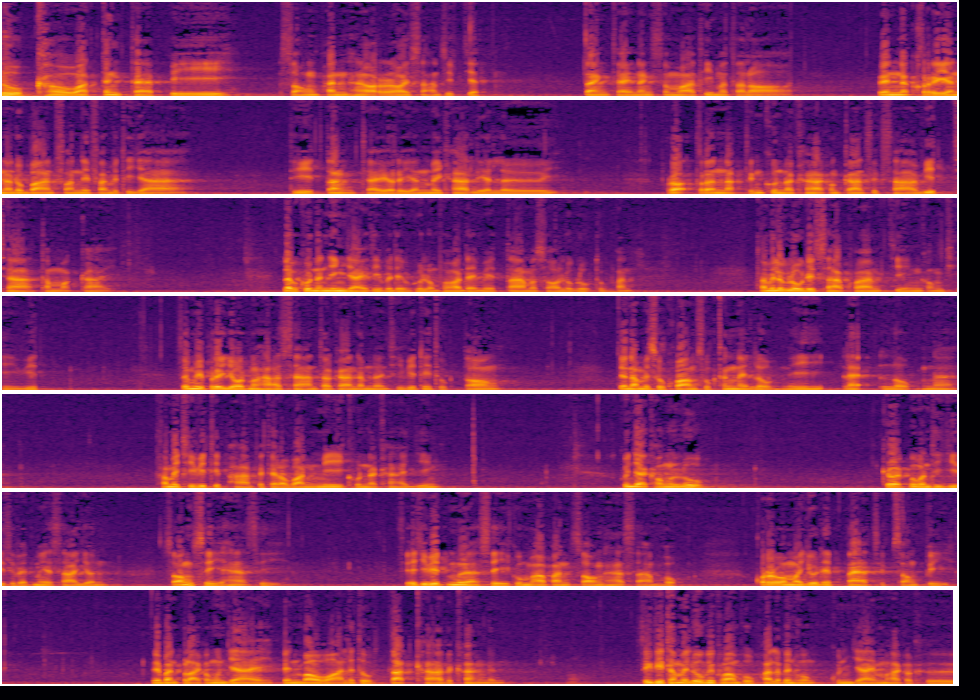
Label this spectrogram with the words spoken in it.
ลูกเข้าวัดตั้งแต่ปี 2537 ตั้งใจนั่งสมาธิมาตลอด เป็นนักเรียนอนุบาลฝันในฝันวิทยา ที่ตั้งใจเรียนไม่ขาดเรียนเลย เพราะตระหนักถึงคุณค่าของการศึกษาวิชาธรรมกาย และพระคุณนั้นยิ่งใหญ่ที่พระเดชพระคุณหลวงพ่อได้เมตตามาสอนลูกๆทุกวันทำให้ลูกๆได้ทราบความจริงของชีวิต ซึ่งมีประโยชน์มหาศาลต่อการดำเนินชีวิตให้ถูกต้อง จะนำไปสู่ความสุขทั้งในโลกนี้และโลกหน้าทำให้ชีวิตที่ผ่านไปแต่ละวันมีคุณค่ายิ่ง คุณยายของลูก เกิดเมื่อวันที่ 21 เมษายน 2454 เสียชีวิตเมื่อ 4 กุมภาพันธ์ 2536รวมอายุได้ 82 ปี ในบ้านปลายของคุณยาย เป็นเบาหวานและถูกตัดขาไปข้างหนึ่ง สิ่งที่ทำให้ลูกมีความผูกพันและเป็นห่วงคุณยายมากก็คือ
